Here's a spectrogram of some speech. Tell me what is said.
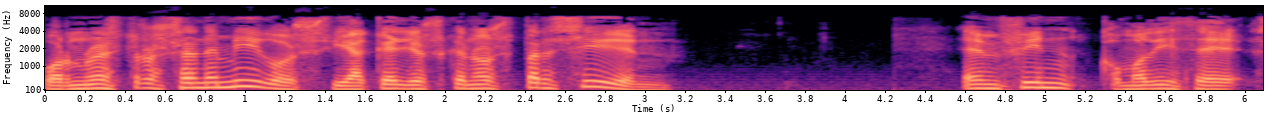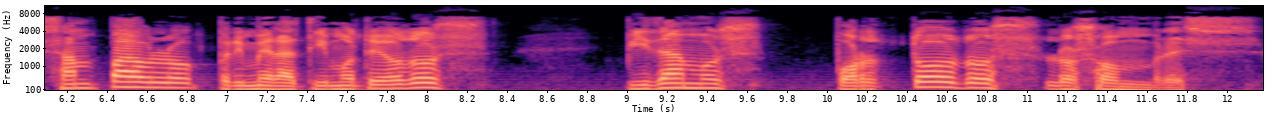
por nuestros enemigos y aquellos que nos persiguen. En fin, como dice San Pablo, primera Timoteo 2, pidamos por todos los hombres.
